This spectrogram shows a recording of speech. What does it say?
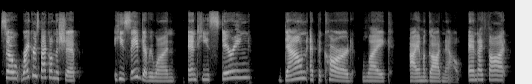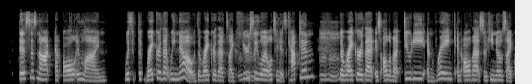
So Riker's back on the ship. He saved everyone and he's staring down at Picard like, I am a god now. And I thought, this is not at all in line with the Riker that we know, the Riker that's like fiercely loyal to his captain, Mhm. the Riker that is all about duty and rank and all that. So he knows like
